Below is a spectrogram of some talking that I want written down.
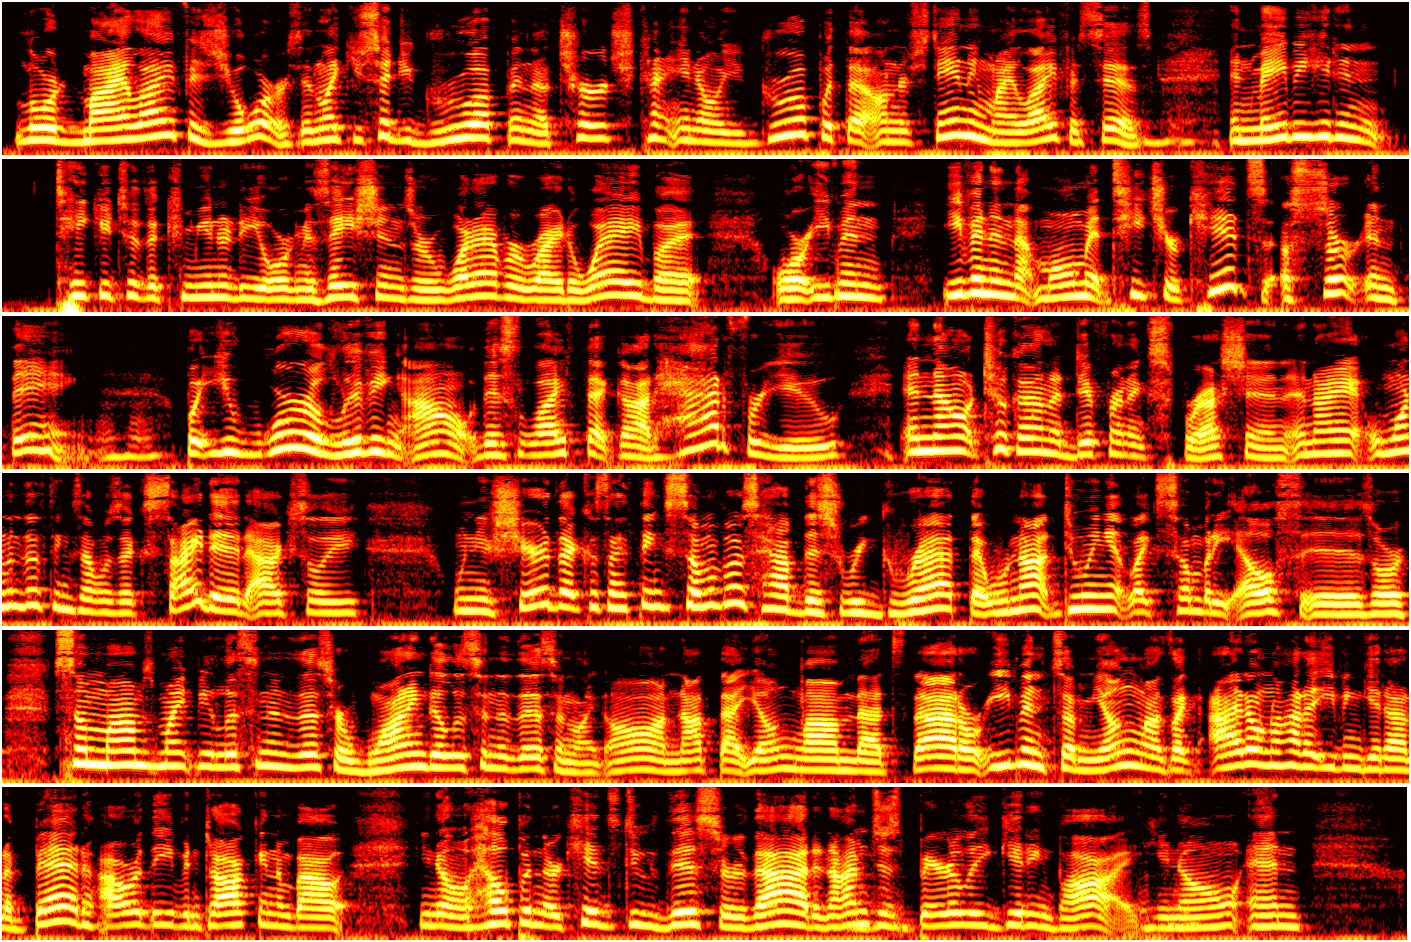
Lord, my life is yours. And like you said, you grew up in a church, kind you know, you grew up with that understanding my life is his. Mm-hmm. And maybe he didn't take you to the community organizations or whatever right away, but or even even in that moment teach your kids a certain thing. Mm-hmm. But you were living out this life that God had for you, and now it took on a different expression. And I one of the things I was excited actually when you shared that because I think some of us have this regret that we're not doing it like somebody else is, or some moms might be listening to this or wanting to listen to this and like, oh, I'm not that young mom, that's that, or even some young moms like, I don't know how to even get out of bed. How are they even talking about, you know, helping their kids do this or that, and I'm just mm-hmm. barely getting by, you mm-hmm. know, and.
